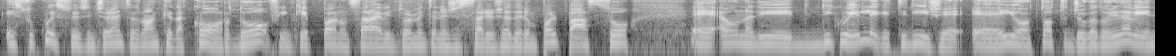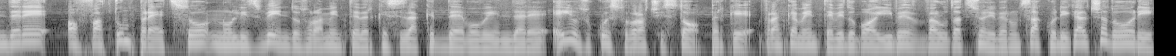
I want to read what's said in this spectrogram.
e su questo io sinceramente sono anche d'accordo, finché poi non sarà eventualmente necessario cedere un po' il passo, eh, è una di, di quelle che ti dice eh, io ho tot giocatori da vendere, ho fatto un prezzo, non li svendo solamente perché si sa che devo vendere e io su questo però ci sto perché francamente vedo poi ipervalutazioni per un sacco di calciatori,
